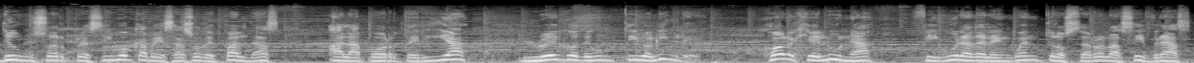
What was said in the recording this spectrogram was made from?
de un sorpresivo cabezazo de espaldas a la portería luego de un tiro libre. Jorge Luna, figura del encuentro, cerró las cifras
